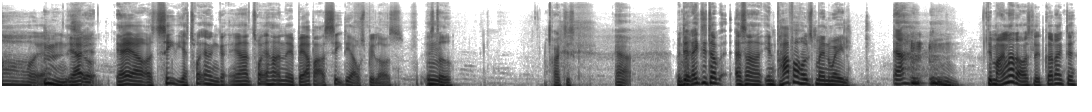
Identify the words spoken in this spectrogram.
Åh, oh, ja. Mm, det er ja, ja, ja, og CD, jeg tror, jeg har en, jeg, tror, jeg har en øh, bærbar CD-afspiller også et sted. Faktisk. ja. Men det er rigtigt, der, altså en parforholdsmanual, Ja. det mangler der også lidt, gør der ikke det?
